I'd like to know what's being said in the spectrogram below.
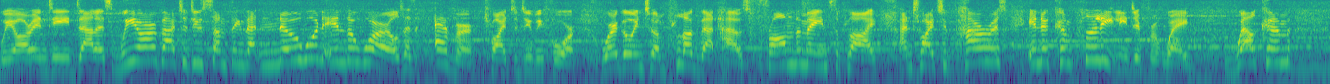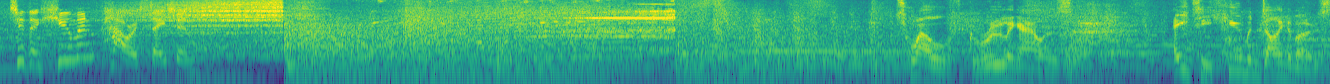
We are indeed, Dallas. We are about to do something that no one in the world has ever tried to do before. We're going to unplug that house from the main supply and try to power it in a completely different way. Welcome to the Human Power Station. Twelve grueling hours. 80 human dynamos.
